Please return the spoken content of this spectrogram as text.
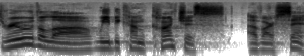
through the law, we become conscious of our sin.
